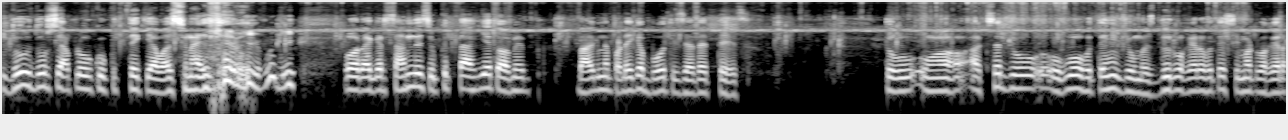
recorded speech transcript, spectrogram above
दूर दूर से आप लोगों को कुत्ते की आवाज़ सुनाई दे रही होगी। और अगर सामने से कुत्ता आई है तो हमें भागना पड़ेगा बहुत ही ज़्यादा तेज़। तो अक्सर जो वो होते हैं, जो मज़दूर वगैरह होते हैं, सीमट वगैरह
